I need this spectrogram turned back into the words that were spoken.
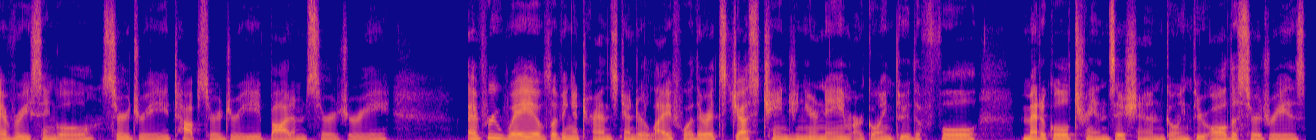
every single surgery top surgery, bottom surgery, every way of living a transgender life, whether it's just changing your name or going through the full medical transition, going through all the surgeries,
